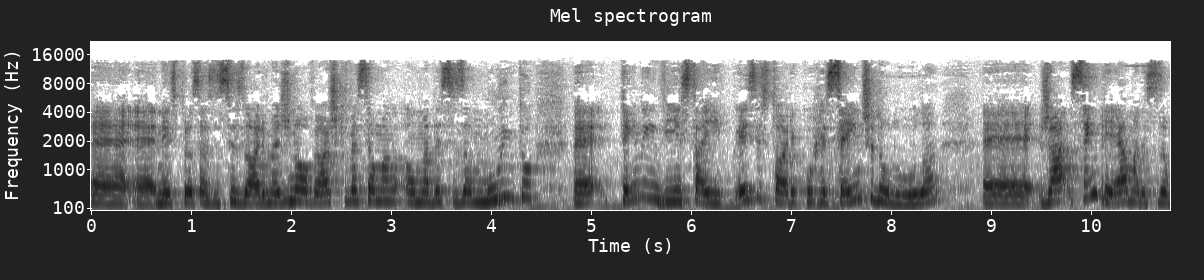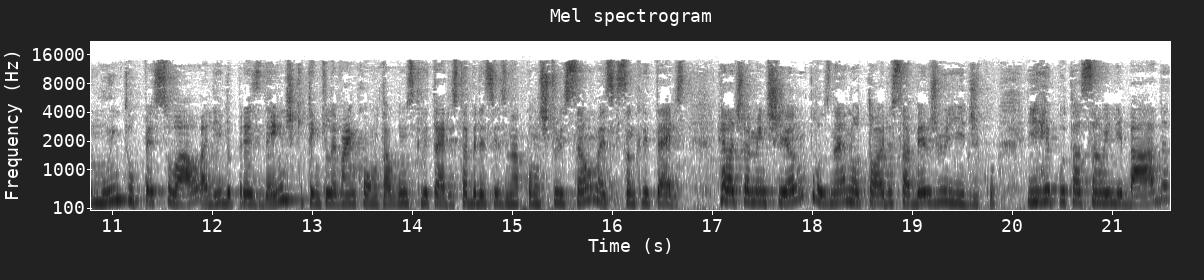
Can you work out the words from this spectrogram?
é, é, nesse processo decisório. Mas, de novo, eu acho que vai ser uma, uma decisão muito. É, tendo em vista aí esse histórico recente do Lula. É, já sempre é uma decisão muito pessoal ali do presidente, que tem que levar em conta alguns critérios estabelecidos na Constituição, mas que são critérios relativamente amplos, né? notório saber jurídico e reputação ilibada,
